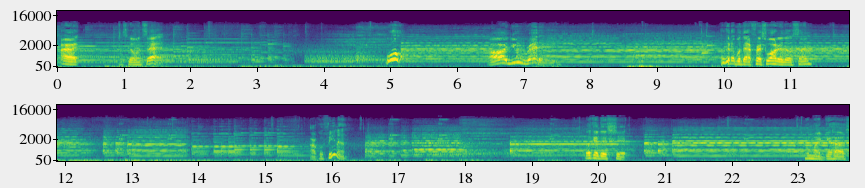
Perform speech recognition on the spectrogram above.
Alright, let's go inside. Are you ready? Hook it up with that fresh water though, son. Aquafina. Look at this shit. Oh my gosh.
